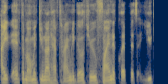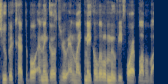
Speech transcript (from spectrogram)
I at the moment do not have time to go through, find a clip that's YouTube acceptable, and then go through and like make a little movie for it, blah blah blah.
